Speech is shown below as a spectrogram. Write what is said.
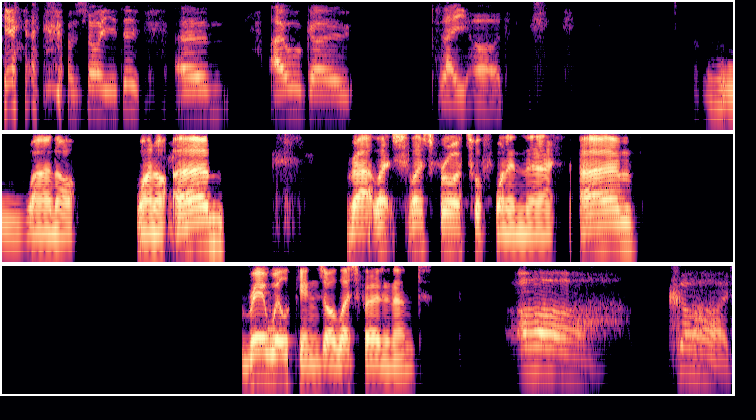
yeah, I'm sure you do. Um, I will go play hard. Why not? Why not? Um, right. Let's let's throw a tough one in there. Um, Ray Wilkins or Les Ferdinand? Oh God.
